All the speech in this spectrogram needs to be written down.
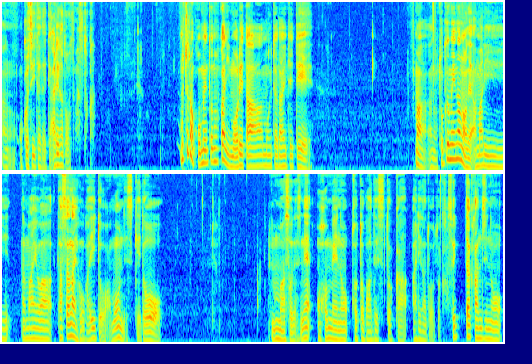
あのお越しいただいてありがとうございますとか。もちろんコメントの他にもレターもいただいててまああの匿名なのであまり名前は出さない方がいいとは思うんですけどまあそうですね。お褒めの言葉ですとかありがとうとかそういった感じの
